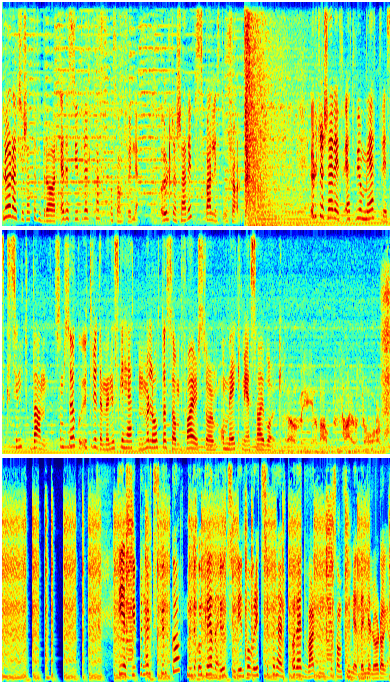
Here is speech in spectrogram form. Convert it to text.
Lørdag 26. februar er det superheltfest på Samfunnet, og Ultra Sheriff spiller i Storsalen. Ultra Sheriff er et biometrisk syntband som søker å utrydde menneskeheten med låter som Firestorm og Make Me a Cyborg. De er superheltskurker, men du kan kle deg ut som din favorittsuperhelt og redde verden på Samfunnet denne lørdagen.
